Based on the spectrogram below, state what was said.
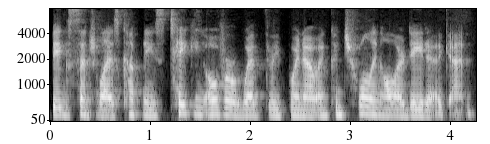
big centralized companies taking over Web 3.0 and controlling all our data again.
